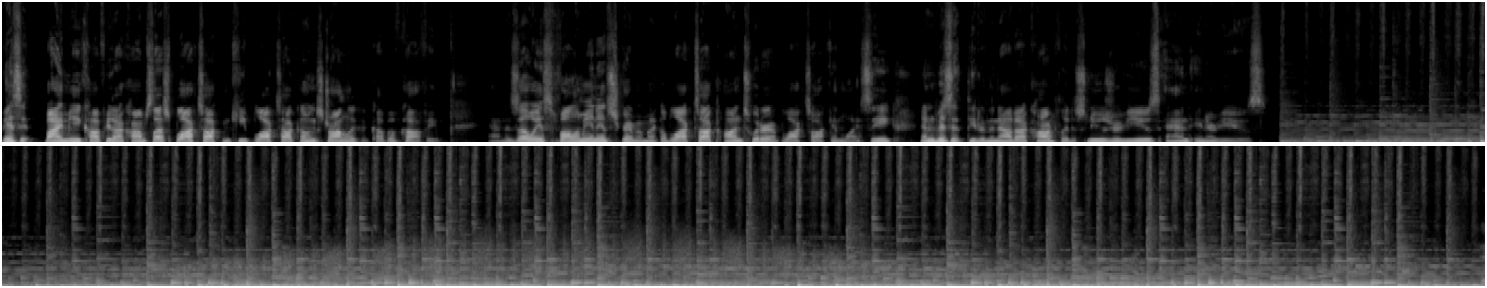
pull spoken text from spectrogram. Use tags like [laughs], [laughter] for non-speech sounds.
Visit buymeacoffee.com slash blocktalk and keep Block Talk going strong like a cup of coffee. And as always, follow me on Instagram at Michael Block Talk, on Twitter at BlockTalkNYC, and visit theaterthenow.com for latest news, reviews, and interviews.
